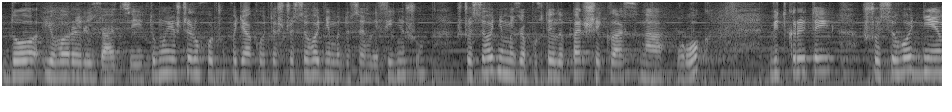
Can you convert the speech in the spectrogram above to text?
до його реалізації. Тому я щиро хочу подякувати, що сьогодні ми досягли фінішу, що сьогодні ми запустили перший клас на урок відкритий. Що сьогодні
